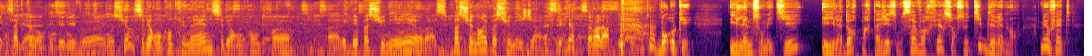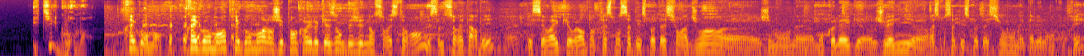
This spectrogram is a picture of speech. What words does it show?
Exactement. il y a des bénévoles. Bien sûr, c'est des rencontres humaines, c'est des rencontres euh, euh, avec des passionnés. euh, voilà, c'est passionnant et passionné, je dirais. Ah, c'est bien ça. Voilà. Bon, ok, il aime son métier et il adore partager son savoir-faire sur ce type d'événement. Mais au fait, est-il gourmand? Très gourmand, très gourmand, très gourmand. Alors j'ai pas encore eu l'occasion de déjeuner dans son restaurant, mais ça ne serait tardé. Et c'est vrai que voilà, en tant que responsable d'exploitation adjoint, euh, j'ai mon, euh, mon collègue euh, euh, responsable d'exploitation, on est allé le rencontrer.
